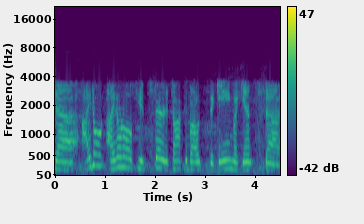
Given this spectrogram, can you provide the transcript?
uh, I don't, I don't know if it's fair to talk about the game against uh,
